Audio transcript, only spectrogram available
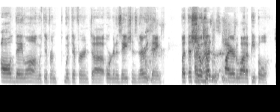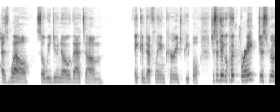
all day long with different with different uh, organizations and everything. But the show has inspired a lot of people as well. So we do know that um, it can definitely encourage people. Just to take a quick break, just real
